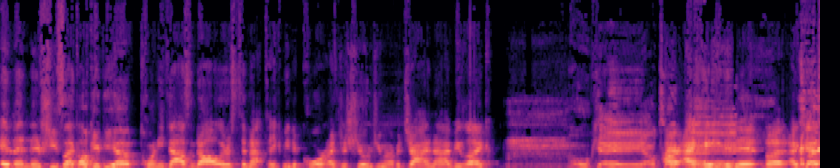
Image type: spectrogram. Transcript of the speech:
and then if she's like, I'll give you twenty thousand dollars to not take me to court. I just showed you my vagina. I'd be like, Okay, I'll take. right, I hated it, but I guess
